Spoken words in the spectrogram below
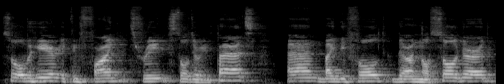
so over here you can find three soldering pads and by default they are not soldered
